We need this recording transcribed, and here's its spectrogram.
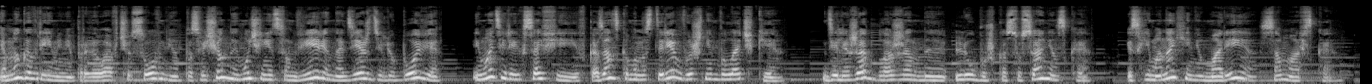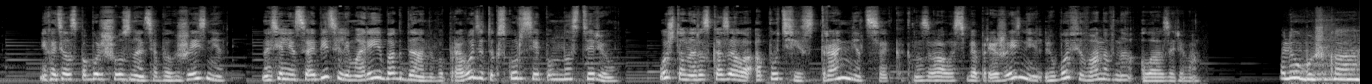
Я много времени провела в часовне, посвященной мученицам вере, надежде, любови и матери их Софии в Казанском монастыре в Вышнем Волочке, где лежат блаженная Любушка Сусанинская и схемонахиня Мария Самарская. Мне хотелось побольше узнать об их жизни. Насельница обители Мария Богданова проводит экскурсии по монастырю – вот что она рассказала о пути странницы, как называла себя при жизни Любовь Ивановна Лазарева. Любушка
